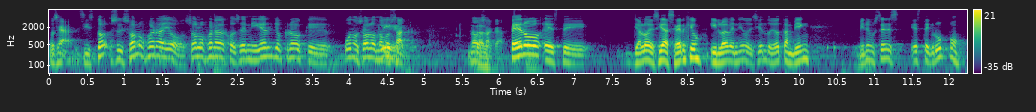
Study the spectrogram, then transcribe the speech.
O sea, si, esto- si solo fuera yo, solo fuera José Miguel, yo creo que uno solo no lo saca. No lo saca. Pero este, ya lo decía Sergio y lo he venido diciendo yo también. Miren ustedes, este grupo,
